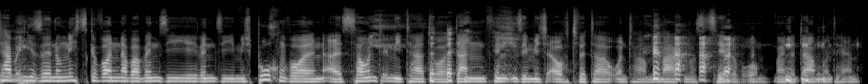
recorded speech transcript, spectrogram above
Ich habe in dieser Sendung nichts gewonnen, aber wenn Sie, wenn Sie mich buchen wollen als Soundimitator, dann finden Sie mich auf Twitter unter Magnus Cerebrum, meine Damen und Herren.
